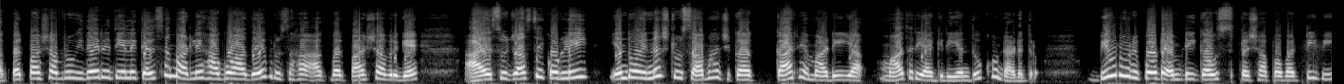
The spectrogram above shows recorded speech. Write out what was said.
ಅಕ್ಬರ್ ಪಾಷಾ ಅವರು ಇದೇ ರೀತಿಯಲ್ಲಿ ಕೆಲಸ ಮಾಡಲಿ ಹಾಗೂ ಆ ದೇವರು ಸಹ ಅಕ್ಬರ್ ಪಾಷಾ ಅವರಿಗೆ ಆಯಸ್ಸು ಜಾಸ್ತಿ ಕೊಡಲಿ ಎಂದು ಇನ್ನಷ್ಟು ಸಾಮಾಜಿಕ ಕಾರ್ಯ ಮಾಡಿ ಮಾದರಿಯಾಗಿರಿ ಎಂದು ಕೊಂಡಾಡಿದರು. ಬ್ಯೂರೋ ರಿಪೋರ್ಟ್, ಎಂಡಿ ಗೌಸ್, ಪ್ರಶಾಪವ ಟಿವಿ,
